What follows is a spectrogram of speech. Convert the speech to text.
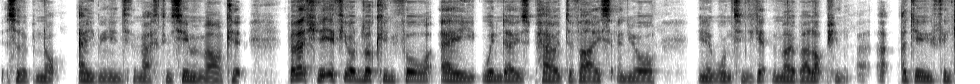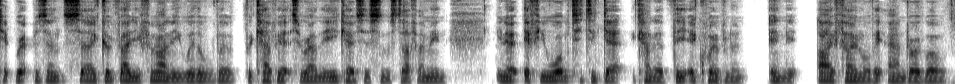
it's sort of not aiming into the mass consumer market. But actually, if you're looking for a Windows powered device and you're you know, wanting to get the mobile option, I, I do think it represents uh, good value for money with all the, the caveats around the ecosystem stuff. I mean, you know, if you wanted to get kind of the equivalent in the iPhone or the Android world,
